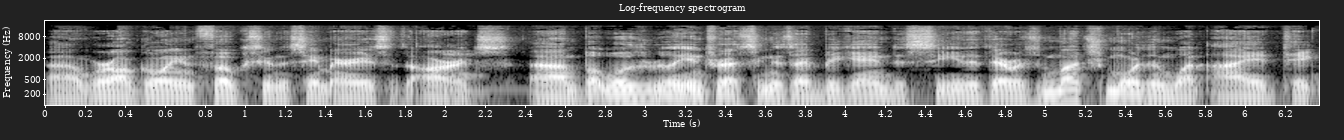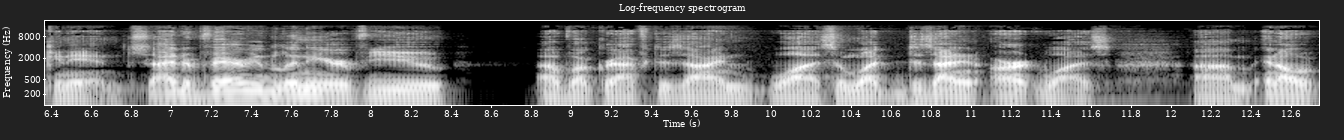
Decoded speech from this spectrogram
uh, we're all going and focusing in the same areas of the arts. Um, but what was really interesting is I began to see that there was much more than what I had taken in. So I had a very linear view of what graphic design was and what design and art was. Um, and I'll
